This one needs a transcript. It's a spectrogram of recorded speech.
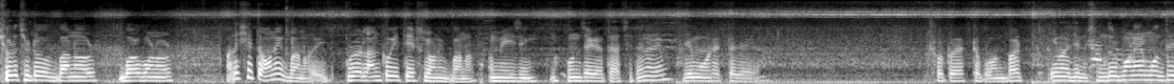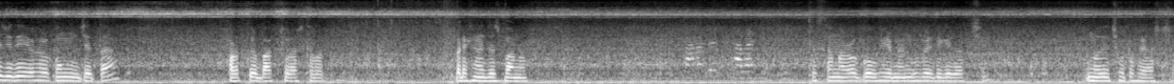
ছোট ছোট বানর, বড় বানর। মালয়েশিয়াতে অনেক বানর পুরো লাঙ্কবিতে আসলে অনেক বানর। অ্যামেজিং কোন জায়গাতে আছে, তাই না রিম? রিমোট একটা জায়গা। ছোট একটা বন। বাট ইমাজিন সুন্দরবনের মধ্যে যদি এরকম যেতা, হঠাৎ করে বাঘ চলে আসতে পারতো। বাট এখানে জাস্ট বানর। আমরা আরও গভীর ম্যানগ্রোভের দিকে যাচ্ছি। নদী ছোট হয়ে আসছে।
